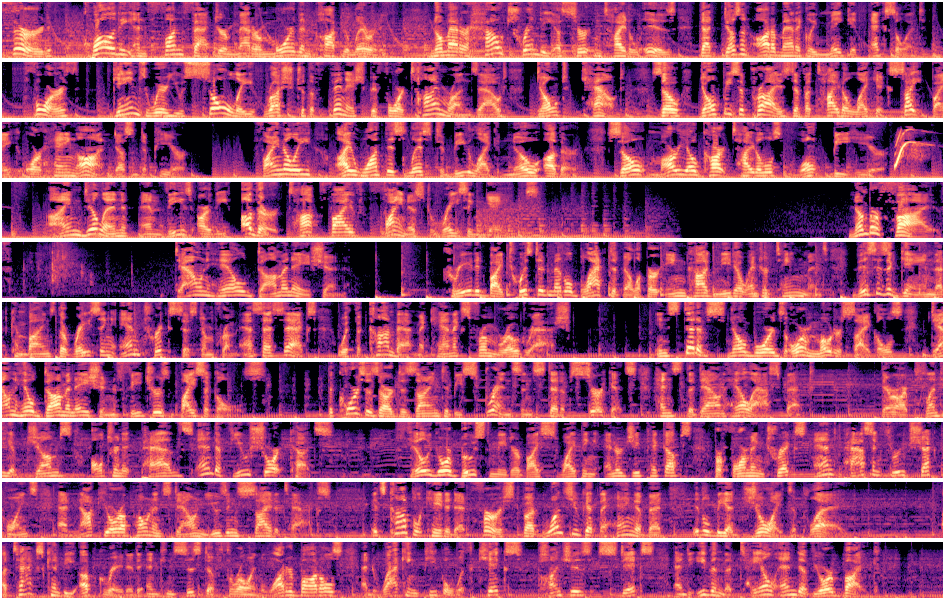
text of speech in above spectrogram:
Third, quality and fun factor matter more than popularity. No matter how trendy a certain title is, that doesn't automatically make it excellent. Fourth, Games where you solely rush to the finish before time runs out don't count. So don't be surprised if a title like Excite Bike or Hang On doesn't appear. Finally, I want this list to be like no other, so Mario Kart titles won't be here. I'm Dylan, and these are the other top 5 finest racing games. Number 5 Downhill Domination. Created by Twisted Metal Black developer Incognito Entertainment, this is a game that combines the racing and trick system from SSX with the combat mechanics from Road Rash. Instead of snowboards or motorcycles, Downhill Domination features bicycles. The courses are designed to be sprints instead of circuits, hence the downhill aspect. There are plenty of jumps, alternate paths, and a few shortcuts. Fill your boost meter by swiping energy pickups, performing tricks, and passing through checkpoints and knock your opponents down using side attacks. It's complicated at first, but once you get the hang of it, it'll be a joy to play. Attacks can be upgraded and consist of throwing water bottles and whacking people with kicks, punches, sticks, and even the tail end of your bike.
